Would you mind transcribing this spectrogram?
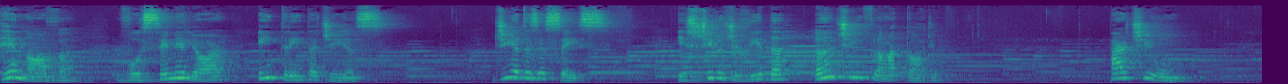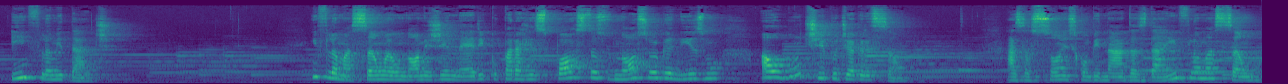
Renova você melhor em 30 dias. Dia 16. Estilo de vida anti-inflamatório. Parte 1. Inflamidade. Inflamação é um nome genérico para respostas do nosso organismo a algum tipo de agressão. As ações combinadas da inflamação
